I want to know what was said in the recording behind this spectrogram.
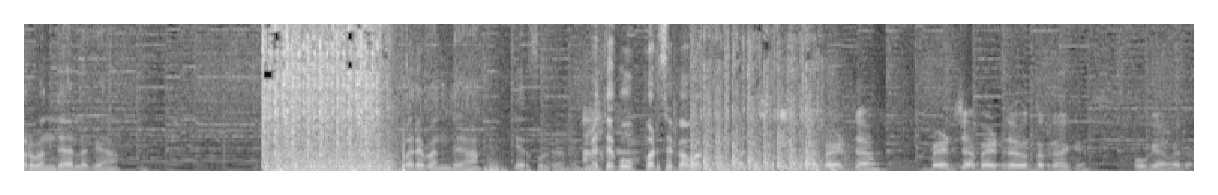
ऊपर बंदे अलग हैं हाँ? ऊपर है बंदे हाँ। केयरफुल रहना। मैं तेरे को ऊपर से कवर दूँगा बैठ जा बैठ जा बैठ जा उधर जाके। हो गया मेरा।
